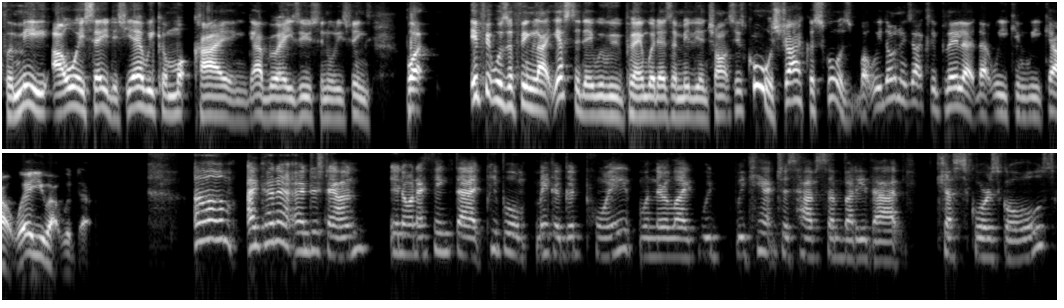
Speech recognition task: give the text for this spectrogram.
for me, I always say this: yeah, we can mock Kai and Gabriel Jesus and all these things, but if it was a thing like yesterday, we would be playing where there's a million chances, cool, striker scores, but we don't exactly play like that week in week out. Where are you at with that? Um, I kind of understand, you know, and I think that people make a good point when they're like, we we can't just have somebody that just scores goals.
